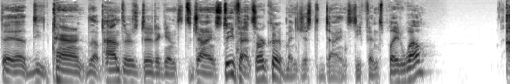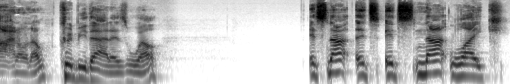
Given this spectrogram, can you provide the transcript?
The the parent the Panthers did against the Giants defense, or it could have been just the Giants defense played well. I don't know. Could be that as well it's not it's it's not like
